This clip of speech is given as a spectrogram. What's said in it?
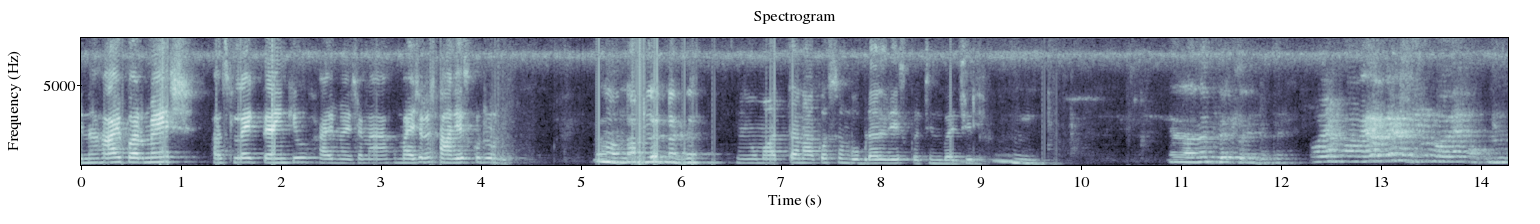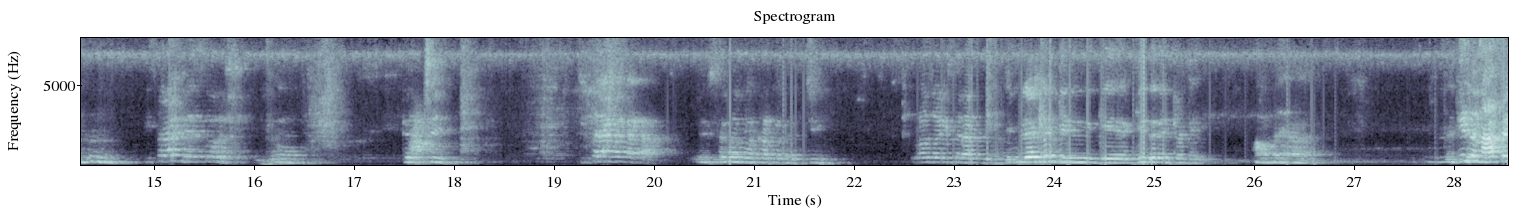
వదిన hi Paramesh first like thank you hi మహేషన మహేషన స్నానం చేసుకుంటుండు నా ప్లేట్ నాకు ఇంక మా అత్త నా కోసం బుబ్బడాలు చేసుకొచ్చింది బజ్జీలు. తెచ్చి. ఇసురాకుల కట్ట తెచ్చి. గీత తింటుండే ఆమె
